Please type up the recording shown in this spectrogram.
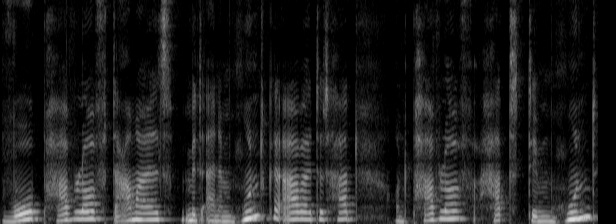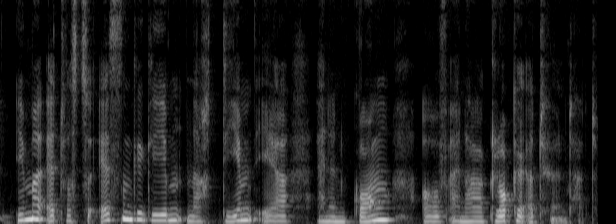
wo Pavlov damals mit einem Hund gearbeitet hat. Und Pavlov hat dem Hund immer etwas zu essen gegeben, nachdem er einen Gong auf einer Glocke ertönt hat.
